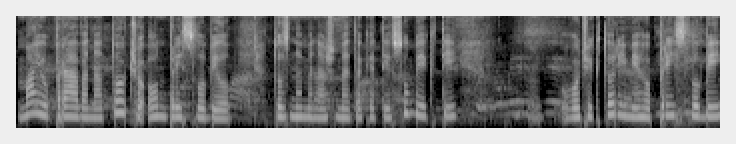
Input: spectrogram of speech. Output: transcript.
majú práva na to, čo on prislúbil. To znamená, že sme také tie subjekty, voči ktorým jeho prísľuby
